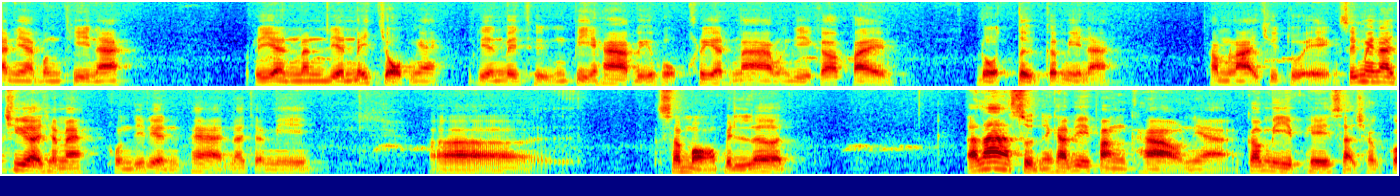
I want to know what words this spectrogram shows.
ทย์เนี่ยบางทีนะ เรียนมันเรียนไม่จบไงเรียนไปถึงปี5ปี6เครียดมากบางทีก็ไปโดดตึกก็มีนะทำลายชีวิตตัวเอง ซึ่งไม่น่าเชื่อใช่ไหมคนที่เรียนแพทย์น่าจะมี สมองเป็นเลิศ และล่าสุดนะครับที่ฟังข่าวเนี่ยก็มีเภสัชก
